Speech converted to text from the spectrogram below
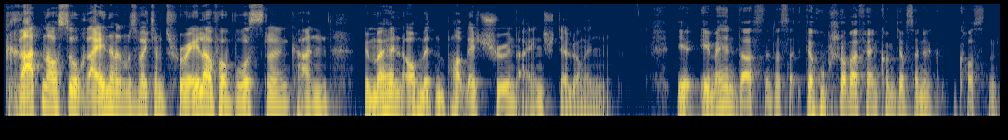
gerade noch so rein, damit man es vielleicht im Trailer verwursteln kann. Immerhin auch mit ein paar recht schönen Einstellungen. Immerhin das, ne? das der Hubschrauber-Fan kommt ja auf seine Kosten.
